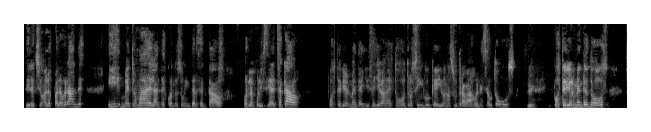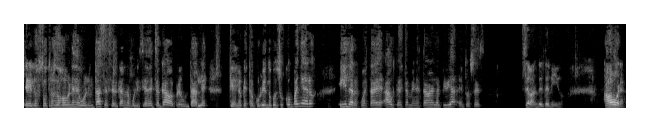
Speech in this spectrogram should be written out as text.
dirección a los Palos Grandes, y metros más adelante es cuando son interceptados por la policía de Chacao. Posteriormente allí se llevan a estos otros cinco que iban a su trabajo en ese autobús. Posteriormente dos, eh, los otros dos jóvenes de voluntad se acercan a la policía de Chacao a preguntarle qué es lo que está ocurriendo con sus compañeros y la respuesta es, ah, ustedes también estaban en la actividad, entonces se van detenidos. Ahora,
